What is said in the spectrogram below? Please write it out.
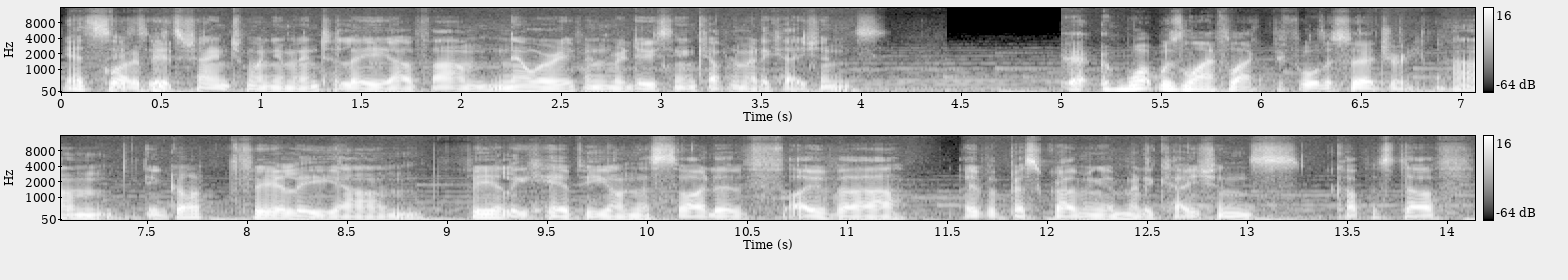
it's, quite it's, a bit. it's changed monumentally. I've um, now we're even reducing a couple of medications. Uh, What was life like before the surgery? Um, it got fairly um, fairly heavy on the side of over over prescribing of medications of stuff.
